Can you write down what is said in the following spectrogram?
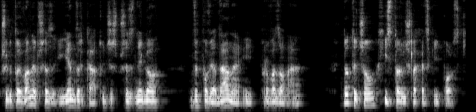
przygotowywane przez Jędrka, tudzież przez niego wypowiadane i prowadzone, dotyczą historii szlacheckiej Polski.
